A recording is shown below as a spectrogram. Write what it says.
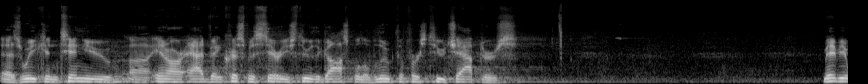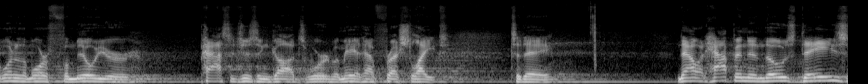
As we continue uh, in our Advent Christmas series through the Gospel of Luke, the first two chapters, maybe one of the more familiar passages in God's Word, but may it have fresh light today. Now it happened in those days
